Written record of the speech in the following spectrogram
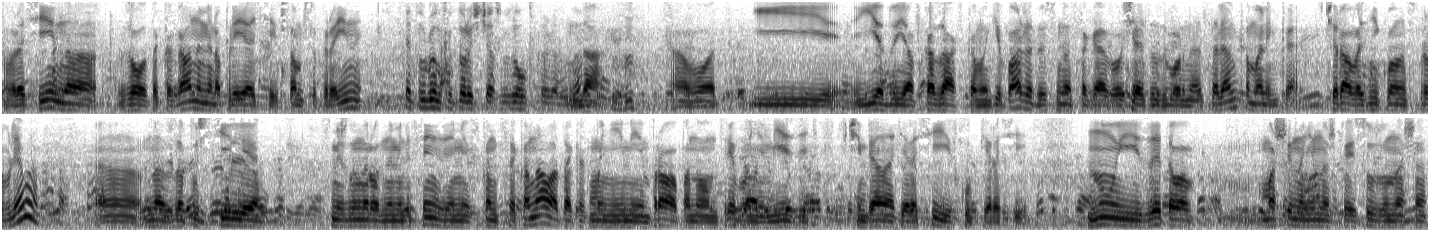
в Россию на Золото Кагана мероприятие, сам с Украины. Это гонка, которая сейчас в Золото Кагана, да? Да. Угу. Вот. И еду я в казахском экипаже, то есть у нас такая получается сборная солянка маленькая. Вчера возникла у нас проблема, э, нас запустили с международными лицензиями в конце канала, так как мы не имеем права по новым требованиям ездить в чемпионате России и в Кубке России. Ну и из этого машина немножко Исузу наша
